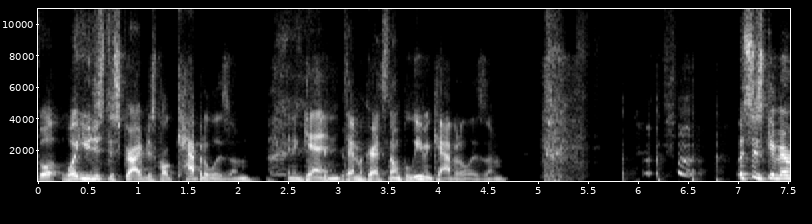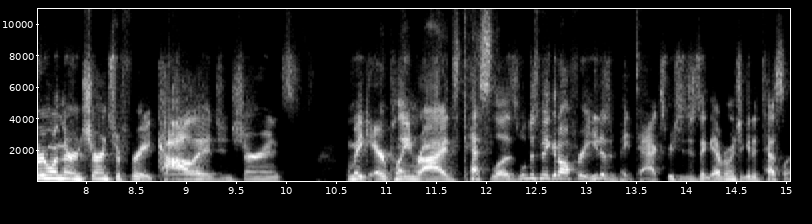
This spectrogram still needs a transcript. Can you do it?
Well, what you just described is called capitalism, and again, Democrats don't believe in capitalism. Let's just give everyone their insurance for free. College insurance. We'll make airplane rides, Teslas. We'll just make it all free. He doesn't pay tax. We should just think everyone should get a Tesla.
